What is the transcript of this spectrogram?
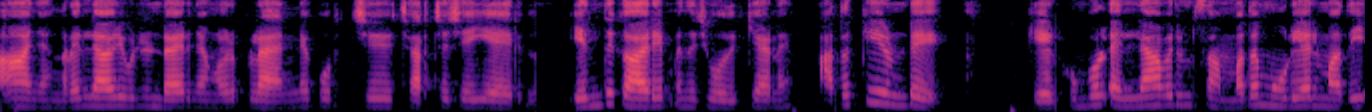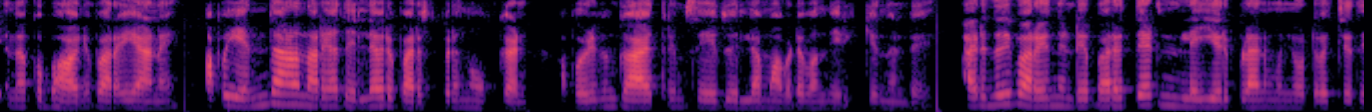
ആ ഞങ്ങളെല്ലാവരും ഇവിടെ ഉണ്ടായിരുന്നു. ഞങ്ങളൊരു പ്ലാനിനെ കുറിച്ച് ചർച്ച ചെയ്യായിരുന്നു. എന്ത് കാര്യം എന്ന് ചോദിക്കുകയാണ്. അതൊക്കെയുണ്ട്. കേൾക്കുമ്പോൾ എല്ലാവരും സമ്മതം മൂടിയാൽ മതി എന്നൊക്കെ ഭാനു പറയാണ്. അപ്പൊ എന്താണെന്നറിയാതെ എല്ലാവരും പരസ്പരം നോക്കാൻ അപ്പോഴേക്കും ഗായത്രിയും സേതു എല്ലാം അവിടെ വന്നിരിക്കുന്നുണ്ട്. അരുന്ധതി പറയുന്നുണ്ട് ഭരത്തേട്ടനല്ലേ ഈ ഒരു പ്ലാൻ മുന്നോട്ട് വെച്ചത്?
